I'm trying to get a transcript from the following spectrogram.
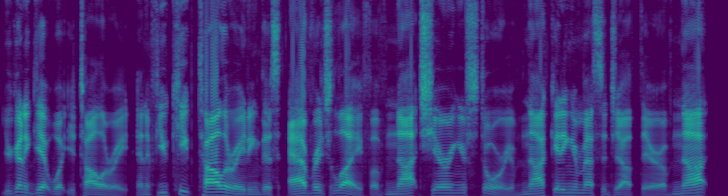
You're going to get what you tolerate. And if you keep tolerating this average life of not sharing your story, of not getting your message out there, of not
